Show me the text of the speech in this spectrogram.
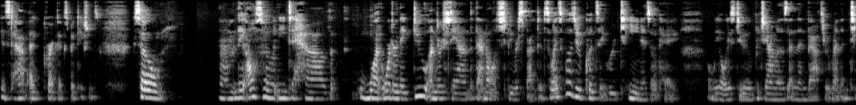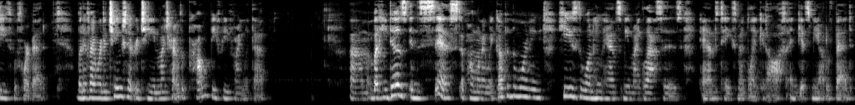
Is to have correct expectations. So, um, they also need to have what order they do understand that knowledge to be respected. So I suppose you could say routine is okay we always do pajamas and then bathroom and then teeth before bed. But if I were to change that routine, my child would probably be fine with that. Um, but he does insist upon when I wake up in the morning, he's the one who hands me my glasses and takes my blanket off and gets me out of bed.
